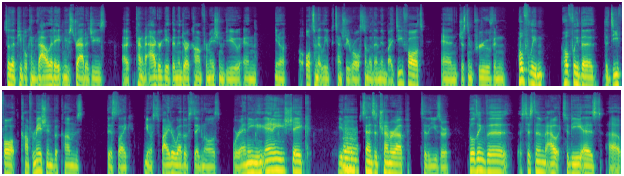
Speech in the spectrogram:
so that people can validate new strategies, uh, kind of aggregate them into our confirmation view, and you know, ultimately potentially roll some of them in by default and just improve and hopefully, hopefully the the default confirmation becomes this like you know spider web of signals where any any shake you know mm. sends a tremor up to the user building the system out to be as uh,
